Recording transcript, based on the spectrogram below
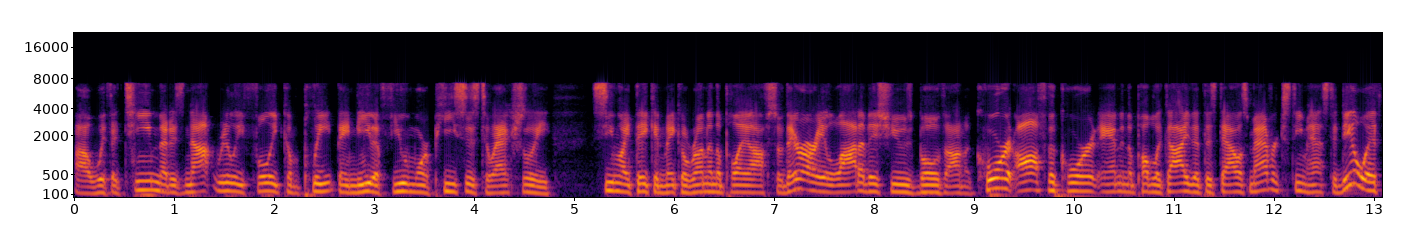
uh, with a team that is not really fully complete. They need a few more pieces to actually seem like they can make a run in the playoffs. So there are a lot of issues, both on the court, off the court, and in the public eye, that this Dallas Mavericks team has to deal with.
